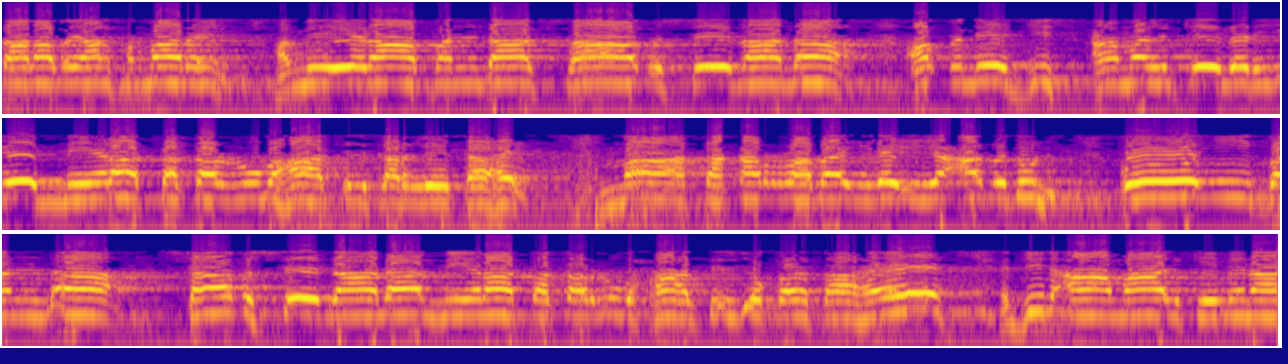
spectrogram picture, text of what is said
تعالیٰ بیان فرما رہے ہیں، میرا بندہ سب سے زیادہ اپنے جس عمل کے ذریعے میرا تقرب حاصل کر لیتا ہے۔ ماں تقرب الیہ عبد کوئی بندہ سب سے زیادہ میرا تقرب حاصل جو کرتا ہے، جن اعمال کی بنا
